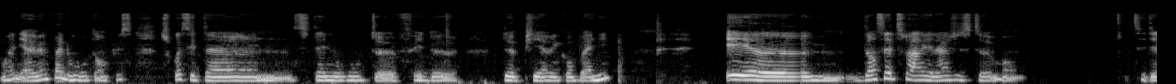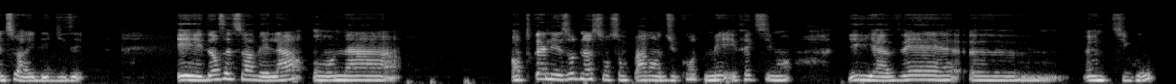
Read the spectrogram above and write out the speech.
il n'y avait même pas de route en plus. Je crois que c'était un c'était une route euh, faite de de pierre et compagnie. Et euh, dans cette soirée là justement c'était une soirée déguisée. Et dans cette soirée là on a en tout cas, les autres ne se sont pas rendus compte, mais effectivement, il y avait euh, un petit groupe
